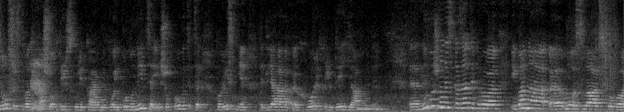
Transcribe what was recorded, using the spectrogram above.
новшества до нашу Охтирську лікарню, бо і полуниця, і шовковиця це корисні для е, хворих людей ягоди. Е, Не можна не сказати про Івана е, Милославського.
